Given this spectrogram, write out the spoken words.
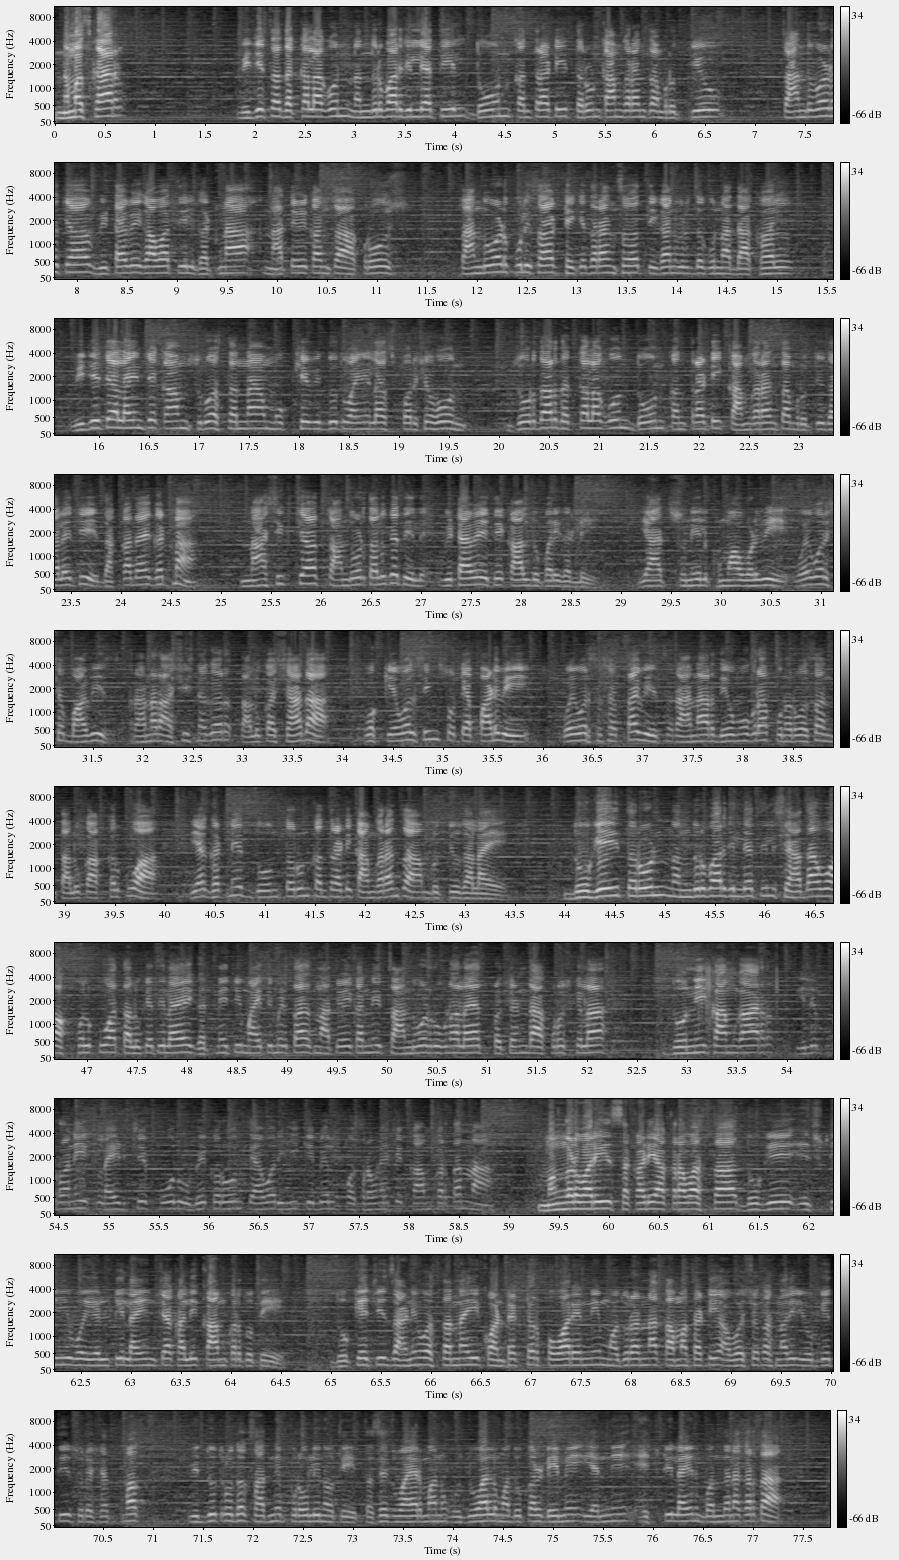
नमस्कार. विजेचा धक्का लागून नंदुरबार जिल्ह्यातील दोन कंत्राटी तरुण कामगारांचा मृत्यू. चांदवडच्या विटावे गावातील घटना नातेवाईकांचा आक्रोश चांदवड पोलिसात ठेकेदारांसह तिघांविरुद्ध गुन्हा दाखल. विजेच्या लाईनचे काम सुरू असताना मुख्य विद्युत वाहिनीला स्पर्श होऊन जोरदार धक्का लागून दोन कंत्राटी कामगारांचा मृत्यू झाल्याची धक्कादायक घटना नाशिकच्या चांदवड तालुक्यातील विटावे येथे काल दुपारी घडली. यात सुनील खुमा वळवी वय वर्ष बावीस राहणार आशिषनगर तालुका शहादा व केवलसिंग सोट्या पाडवी. वय वर्ष सत्तावीस राहणार देवमोगरा पुनर्वसन तालुका अक्कलकुवा. या घटनेत दोन तरुण कंत्राटी कामगारांचा मृत्यू झाला आहे दोघेही तरुण नंदुरबार जिल्ह्यातील शहादा व अक्कलकुवा तालुक्यातील आहे. घटनेची माहिती मिळताच नातेवाईकांनी चांदवड रुग्णालयात प्रचंड आक्रोश केला. दोन्ही कामगार इलेक्ट्रॉनिक लाईटचे पोल उभे करून त्यावर ई केबल पसरवण्याचे काम करताना मंगळवारी सकाळी अकरा वाजता दोघे एच टी व एल टी लाईनच्या खाली काम करत होते. धोक्याची जाणीव असतानाही कॉन्ट्रॅक्टर पवार यांनी मजुरांना कामासाठी आवश्यक असणारी योग्य ती सुरक्षात्मक विद्युतरोधक साधने पुरवली नव्हती. तसेच वायरमन उज्ज्वल मधुकर डेमे यांनी एच टी लाईन बंद न करता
